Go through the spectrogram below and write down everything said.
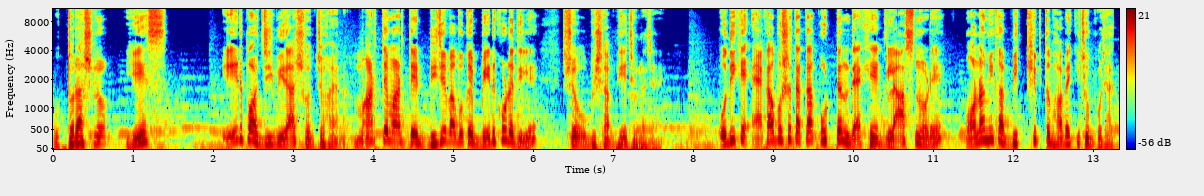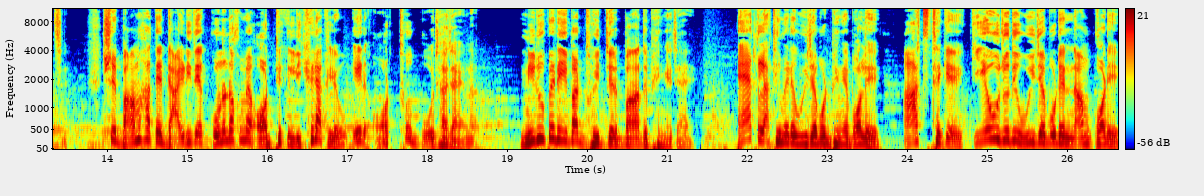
উত্তর আসলো, ইয়েস। এরপর জিবিরা সহ্য হয় না। মারতে মারতে ডিজে বাবুকে বের করে দিলে সে অভিশাপ দিয়ে চলে যায়। ওদিকে একা বসে থাকা কুট্টেন দেখে গ্লাস নড়ে অনামিকা বিক্ষিপ্তভাবে কিছু বোঝাচ্ছে। সে বাম হাতে ডায়েরিতে কোনো রকমের অর্ধেক লিখে রাখলেও এর অর্থ বোঝা যায় না। নিরূপের এইবার ধৈর্যের বাঁধ ভেঙে যায়। এক লাথি মেরে উইজা বোর্ড ভেঙে বলে, আজ থেকে কেউ যদি উইজা বোর্ডের নাম করে,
